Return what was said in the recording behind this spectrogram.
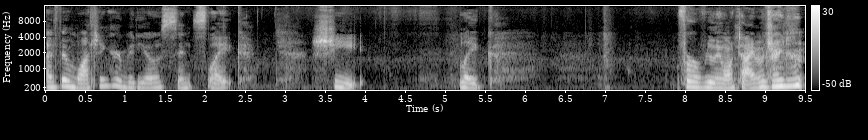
I've been watching her videos since like she like for a really long time. I'm trying to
